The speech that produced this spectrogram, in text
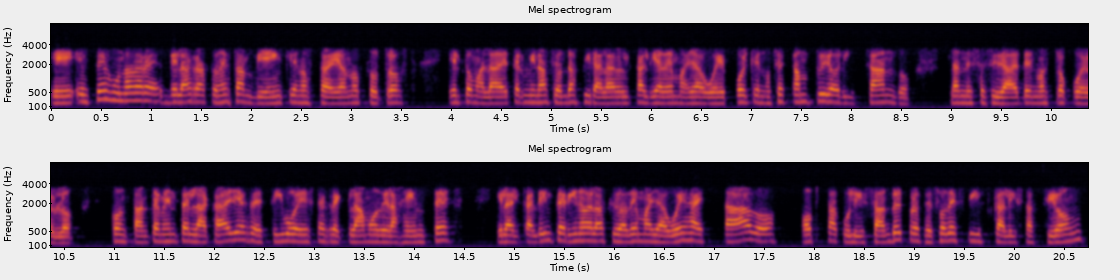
Eh, esta es una de- las razones también que nos trae a nosotros el tomar la determinación de aspirar a la alcaldía de Mayagüez, porque no se están priorizando las necesidades de nuestro pueblo. Constantemente en la calle recibo ese reclamo de la gente. El alcalde interino de la ciudad de Mayagüez ha estado obstaculizando el proceso de fiscalización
